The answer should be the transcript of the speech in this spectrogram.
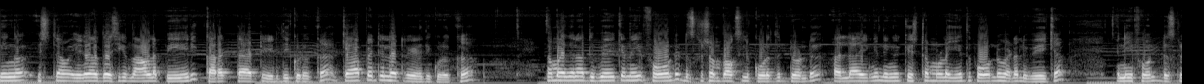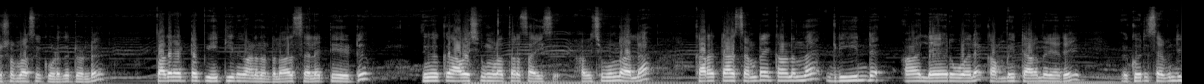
നിങ്ങൾ ഇഷ്ടം എഴുതാൻ ഉദ്ദേശിക്കുന്ന ആളുടെ പേര് കറക്റ്റായിട്ട് എഴുതി കൊടുക്കുക. ക്യാപിറ്റൽ ലെറ്റർ എഴുതി കൊടുക്കുക. നമ്മൾ ഇതിനകത്ത് ഉപയോഗിക്കുന്ന ഈ ഫോണ്ട് ഡിസ്ക്രിപ്ഷൻ ബോക്സിൽ കൊടുത്തിട്ടുണ്ട്. അല്ല എങ്കിൽ നിങ്ങൾക്ക് ഇഷ്ടമുള്ള ഏത് ഫോണ്ട് വേണമെങ്കിലും ഉപയോഗിക്കാം. ഞാൻ ഈ ഫോൺ ഡിസ്ക്രിപ്ഷൻ ബോക്സിൽ കൊടുത്തിട്ടുണ്ട്. പതിനെട്ട് പി ടി എന്ന് കാണുന്നുണ്ടല്ലോ. അത് സെലക്ട് ചെയ്തിട്ട് നിങ്ങൾക്ക് ആവശ്യമുള്ളത്ര സൈസ് ആവശ്യമുള്ളതല്ല കറക്റ്റ് ആ സെന്ററിൽ കാണുന്ന ഗ്രീന്റെ ആ ലെയർ പോലെ കംപ്ലീറ്റ് ആകുന്ന വരെ നിങ്ങൾക്ക് ഒരു സെവന്റി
